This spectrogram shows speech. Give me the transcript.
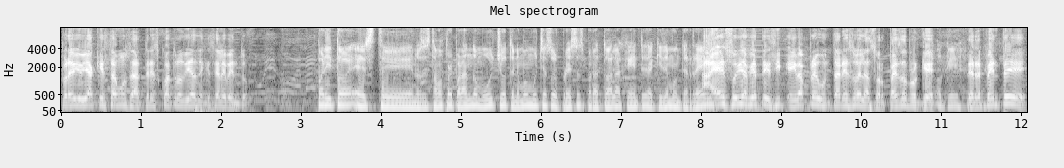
Previo ya que estamos a 3, 4 días de que sea el evento. Parito, este, nos estamos preparando mucho, tenemos muchas sorpresas para toda la gente de aquí de Monterrey. A eso iba, fíjate, iba a preguntar eso de las sorpresas, porque de repente,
